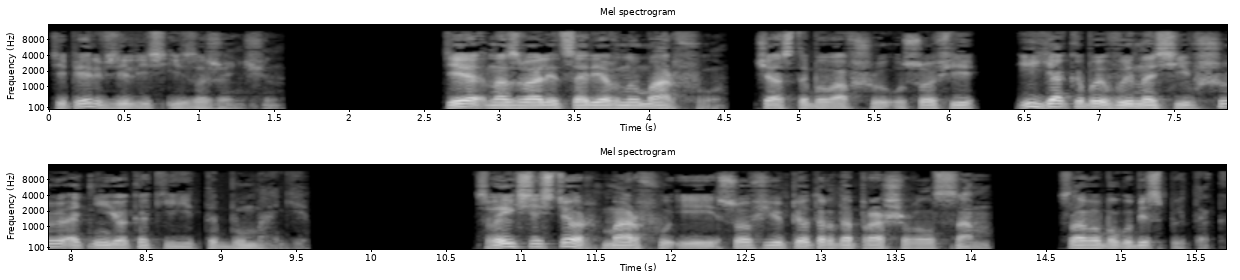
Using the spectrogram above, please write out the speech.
теперь взялись и за женщин. Те назвали царевну Марфу, часто бывавшую у Софьи и якобы выносившую от нее какие-то бумаги. Своих сестер, Марфу и Софью, Петр допрашивал сам, слава богу, без пыток.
